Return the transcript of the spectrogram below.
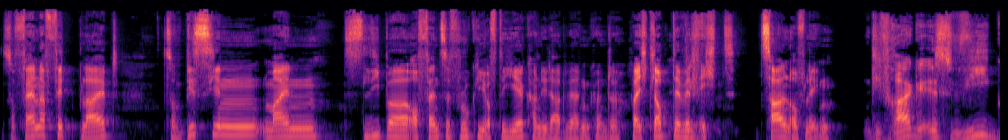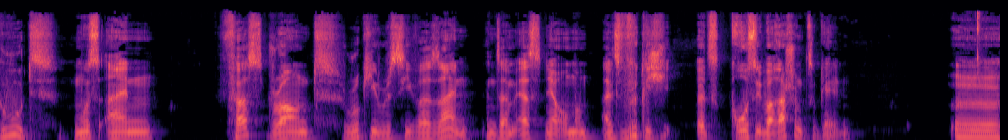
sofern er fit bleibt, so ein bisschen mein Sleeper Offensive Rookie of the Year Kandidat werden könnte. Weil ich glaube, der wird echt Zahlen auflegen. Die Frage ist, wie gut muss ein First Round Rookie Receiver sein in seinem ersten Jahr, um als wirklich als große Überraschung zu gelten? Mm,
